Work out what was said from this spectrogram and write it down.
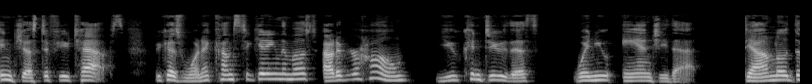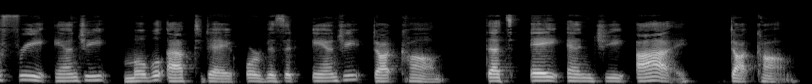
in just a few taps. Because when it comes to getting the most out of your home, you can do this when you Angi that. Download the free Angi mobile app today or visit Angi.com. That's A-N-G-I dot com.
